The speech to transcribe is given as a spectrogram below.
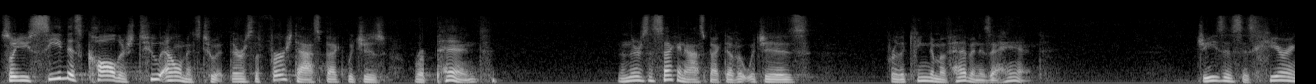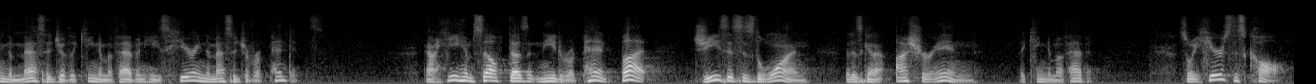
So you see this call, there's two elements to it. There's the first aspect, which is repent. Then there's the second aspect of it, which is for the kingdom of heaven is at hand. Jesus is hearing the message of the kingdom of heaven. He's hearing the message of repentance. Now, he himself doesn't need to repent, but Jesus is the one that is going to usher in the kingdom of heaven. So he hears this call,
